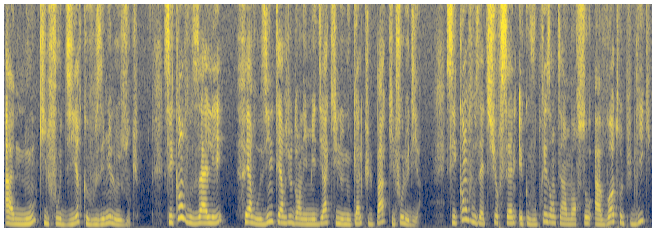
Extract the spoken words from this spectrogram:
à nous qu'il faut dire que vous aimez le zouk. C'est quand vous allez faire vos interviews dans les médias qui ne nous calculent pas qu'il faut le dire. C'est quand vous êtes sur scène et que vous présentez un morceau à votre public,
